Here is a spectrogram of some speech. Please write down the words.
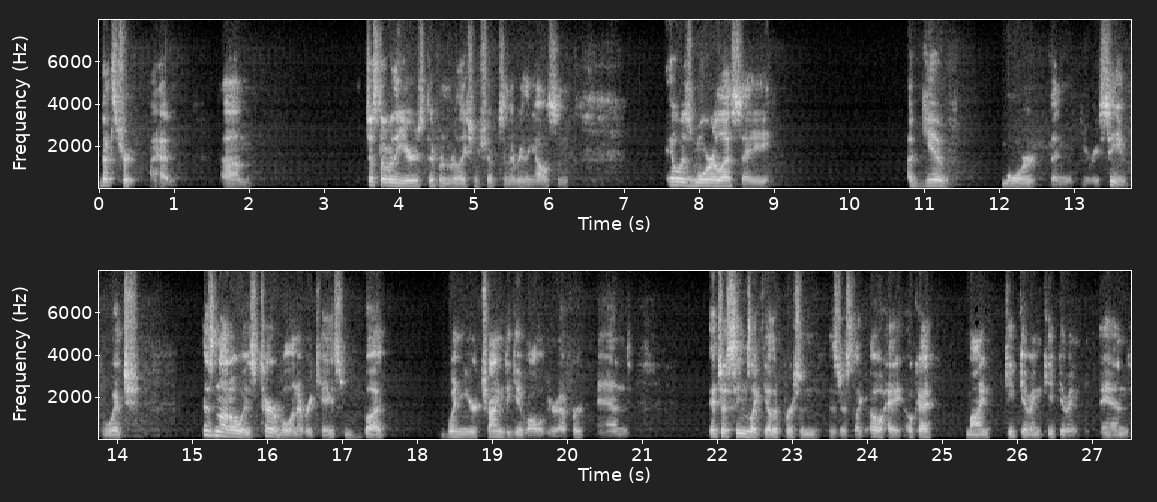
That's true. I had um, just over the years, different relationships and everything else, and it was more or less a a give more than you receive, which is not always terrible in every case, but when you're trying to give all of your effort and it just seems like the other person is just like, oh, hey, okay, mine, keep giving, keep giving. And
